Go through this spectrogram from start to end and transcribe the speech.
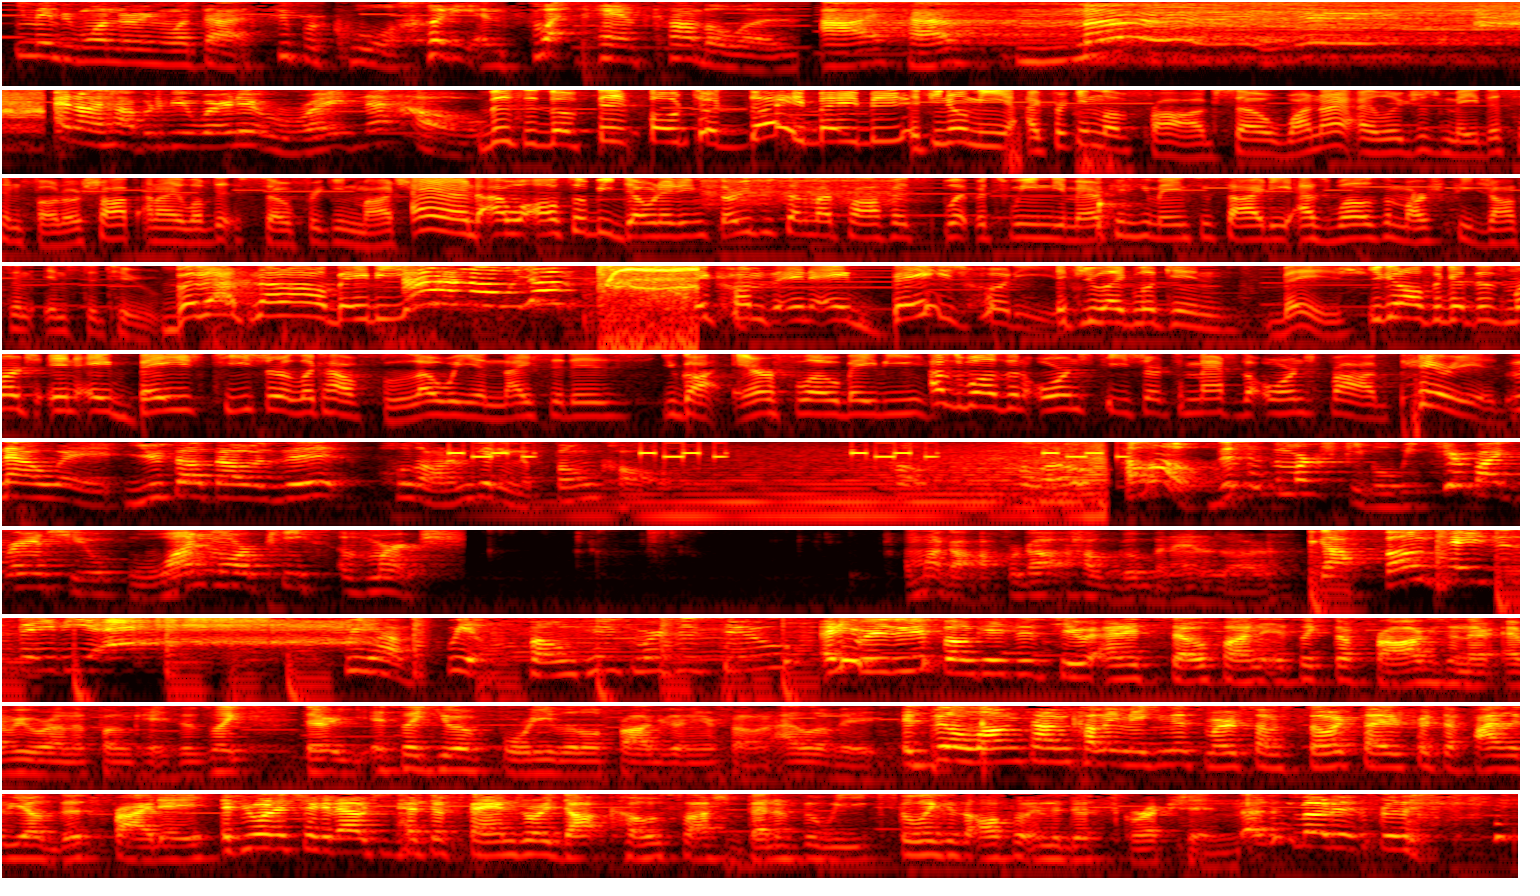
You may be wondering what that super cool hoodie and sweatpants combo was. I have merch! And I happen to be wearing it right now. This is the fit for today, baby! If you know me, I freaking love frogs, so one night I literally just made this in Photoshop and I loved it so freaking much. And I will also be donating 30% of my profits split between the American Humane Society as well as the Marsha P. Johnson Institute. But that's not all, baby! I don't know, it comes in a beige hoodie. If you like looking beige. You can also get this merch in a beige t-shirt. Look how flowy and nice it is. You got airflow, baby. As well as an orange t-shirt to match the orange frog, period. Now wait, you thought that was it? Hold on, I'm getting a phone call. Oh, hello? Hello, this is the merch people. We hereby grant you one more piece of merch. Oh my god, I forgot how good bananas are. We got phone cases, baby! Ah! We have we have phone case merches too. Anyways, we have phone cases too, and it's so fun. It's like the frogs, and they're everywhere on the phone case. It's like they're it's like you have 40 little frogs on your phone. I love it. It's been a long time coming making this merch, so I'm so excited for it to finally be out this Friday. If you want to check it out, just head to fanjoy.co slash Ben of the Week. The link is also in the description. That is about it for this.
